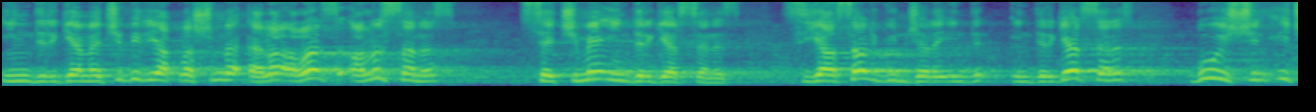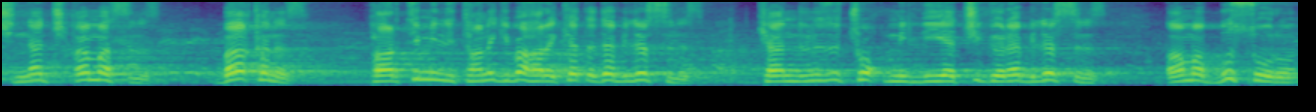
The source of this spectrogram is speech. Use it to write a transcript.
indirgemeci bir yaklaşımla ele alır- alırsanız, seçime indirgerseniz, siyasal güncele indir, indirgerseniz bu işin içinden çıkamazsınız. Bakınız, parti militanı gibi hareket edebilirsiniz. Kendinizi çok milliyetçi görebilirsiniz. Ama bu sorun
